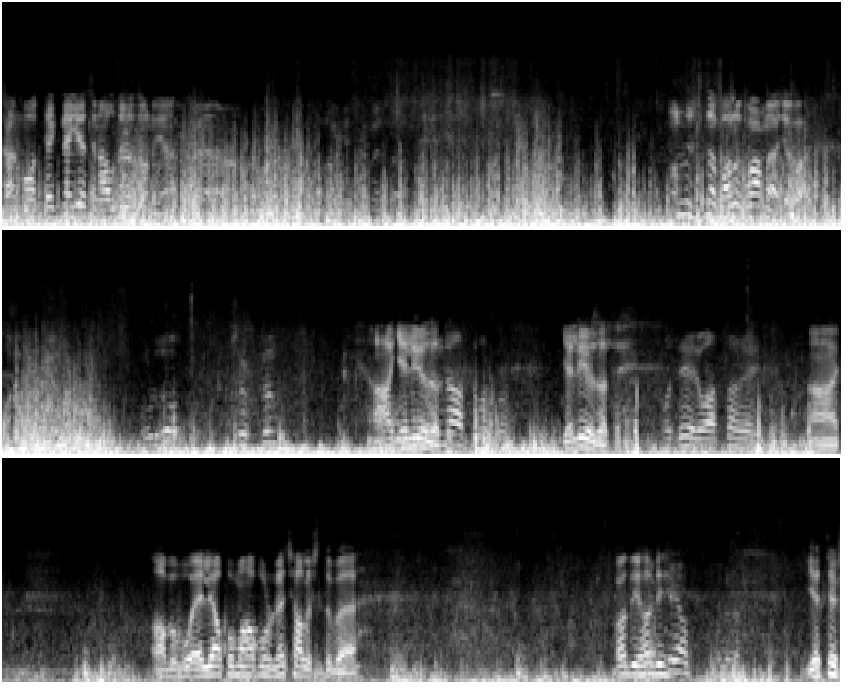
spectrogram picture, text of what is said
Sen o tekne gelsin aldırırız onu ya. Onun üstünde balık var mı acaba? Geliyor Önüne zaten. attım aslan. Geliyor zaten. O değil o aslan reis. Ay. Abi bu el yapımı hamur ne çalıştı be. Hadi hadi yap, önüne. getir.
